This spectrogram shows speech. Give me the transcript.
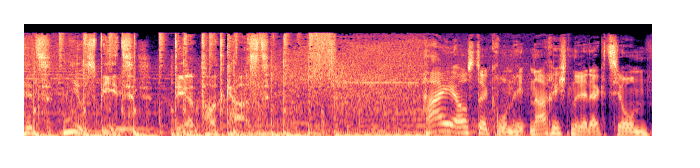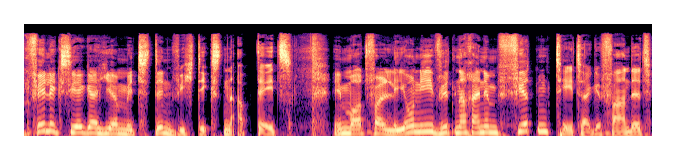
Hit Newsbeat, der Podcast. Hi aus der Kronhit Nachrichtenredaktion. Felix Jäger hier mit den wichtigsten Updates. Im Mordfall Leonie wird nach einem vierten Täter gefahndet.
